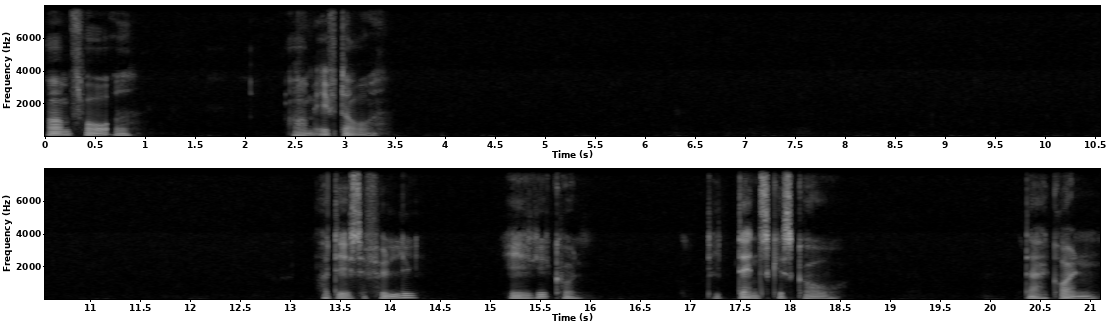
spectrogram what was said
om foråret og om efteråret. Og det er selvfølgelig ikke kun de danske skove der er grønne.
